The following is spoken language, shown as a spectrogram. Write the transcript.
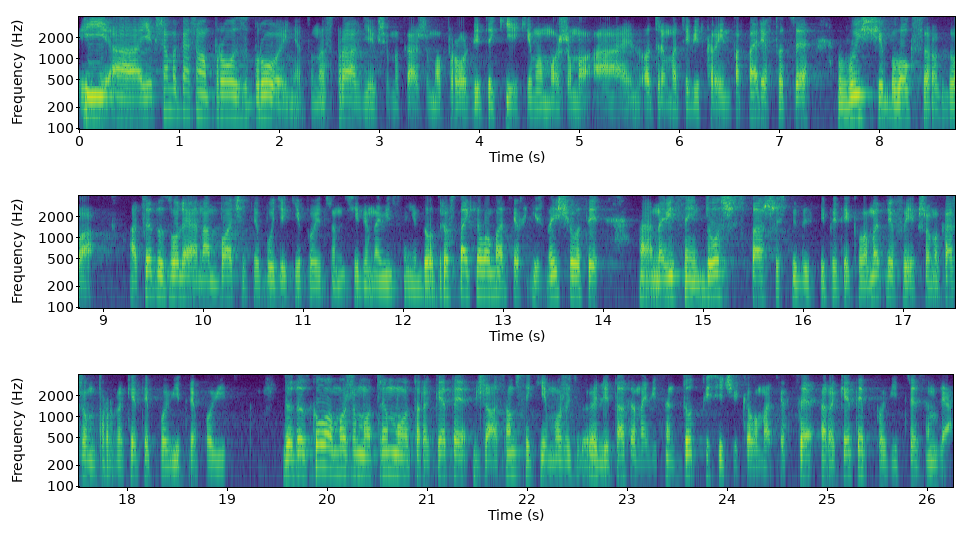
І а, якщо ми кажемо про озброєння, то насправді, якщо ми кажемо про літаки, які ми можемо а, отримати від країн-партнерів, то це вищий блок 42. А це дозволяє нам бачити будь-які повітряні цілі на відстані до 300 кілометрів і знищувати а, на відстані до 165 кілометрів, якщо ми кажемо про ракети повітря-повітря. Додатково можемо отримувати ракети JASAMS, які можуть літати на відстань до тисячі кілометрів. Це ракети повітря-земля.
